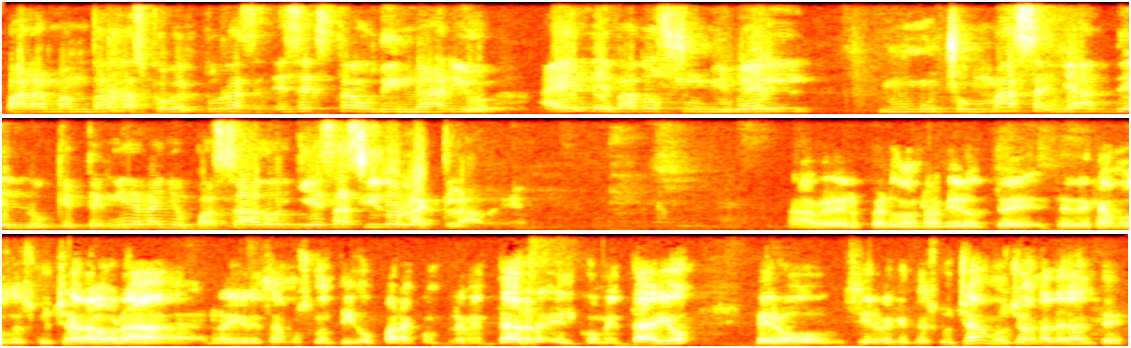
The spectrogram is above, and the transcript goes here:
para mandar las coberturas es extraordinario. Ha elevado su nivel mucho más allá de lo que tenía el año pasado y esa ha sido la clave. ¿eh? A ver, perdón Ramiro, te, dejamos de escuchar. Ahora regresamos contigo para complementar el comentario, pero sirve que te escuchamos. John, adelante.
